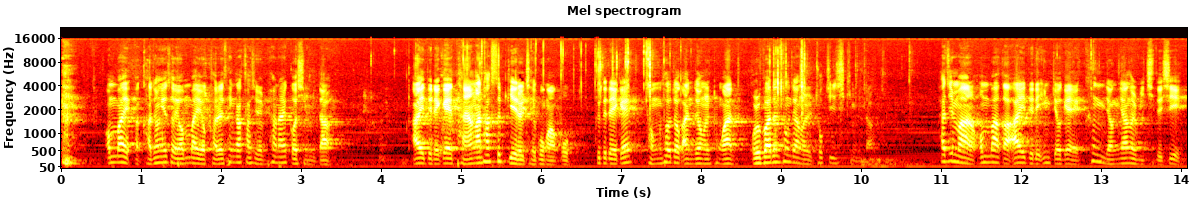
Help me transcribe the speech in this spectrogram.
엄마 가정에서의 엄마의 역할을 생각하시면 편할 것입니다. 아이들에게 다양한 학습 기회를 제공하고 그들에게 정서적 안정을 통한 올바른 성장을 촉진시킵니다. 하지만 엄마가 아이들의 인격에 큰 영향을 미치듯이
